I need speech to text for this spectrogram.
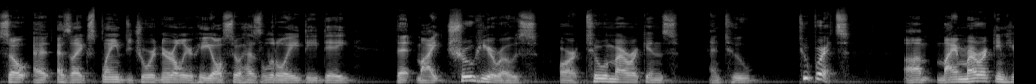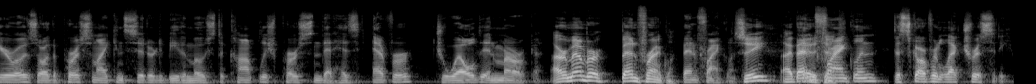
So, as I explained to Jordan earlier, he also has a little ADD that my true heroes are two Americans and two two Brits. Um, my American heroes are the person I consider to be the most accomplished person that has ever dwelled in America. I remember Ben Franklin. Ben Franklin. See, I Ben attention. Franklin discovered electricity.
